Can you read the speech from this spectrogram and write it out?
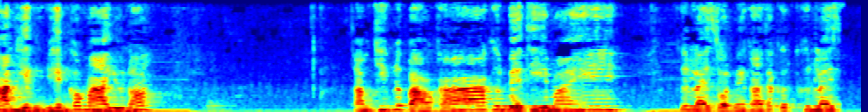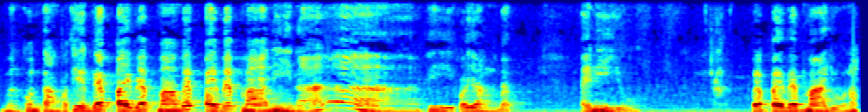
วานเห็นเห็นเข้ามาอยู่เนาะทำคลิปหรือเปล่าคะ ขึ้นเวทีไหม ขึ้นไลฟ์สดไหมคะ ถ้าเกิดขึ้นไลฟ์เหมือนคนต่างประเทศแวบไปแวบมาแวบไปแวบมานี่นะ พี่ก็ยังแบบไอ้นี่อยู่ แวบไปแวบมาอยู่เนาะ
